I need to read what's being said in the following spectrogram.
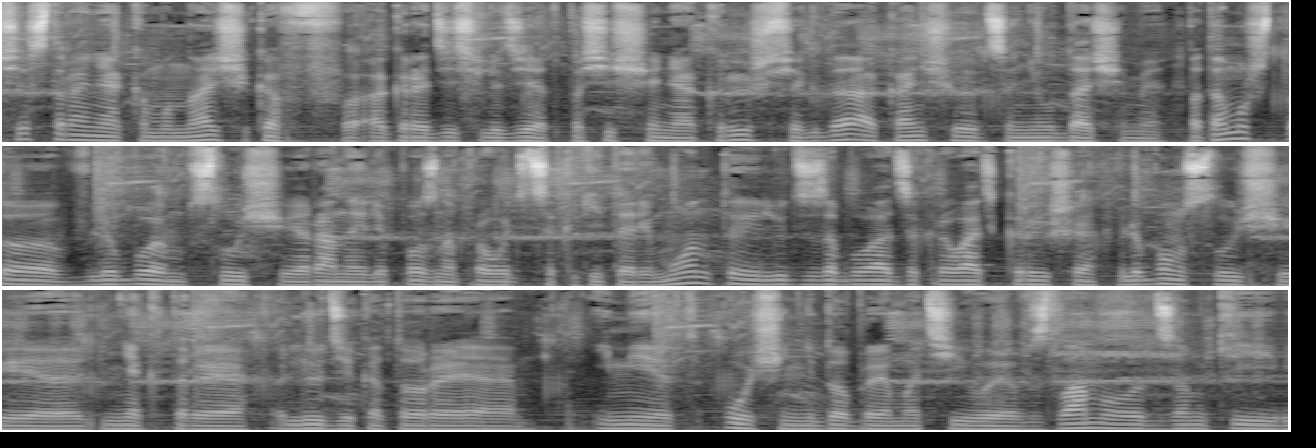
Все старания коммунальщиков оградить людей от посещения крыш всегда оканчиваются неудачами, потому что в любом случае рано или поздно проводятся какие-то ремонты, люди забывают закрывать крыши. В любом случае некоторые люди, которые имеют очень недобрые мотивы, взламывают замки,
